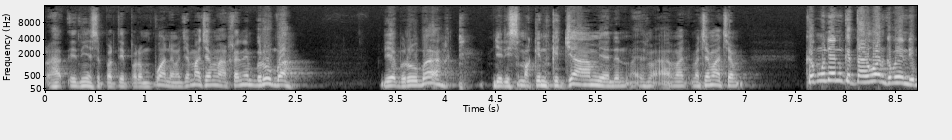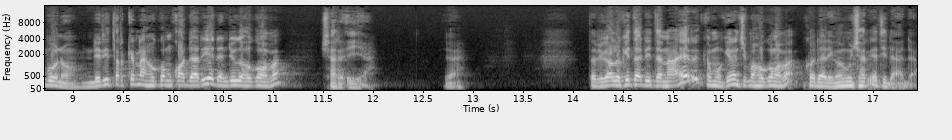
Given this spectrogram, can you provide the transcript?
hatinya seperti perempuan dan macam-macam akhirnya berubah. Dia berubah jadi semakin kejam ya dan macam-macam. Kemudian ketahuan kemudian dibunuh. Jadi terkena hukum qadariyah dan juga hukum apa? syariah. Ya. Tapi kalau kita di tanah air kemungkinan cuma hukum apa? Qadariyah, hukum syariah tidak ada.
